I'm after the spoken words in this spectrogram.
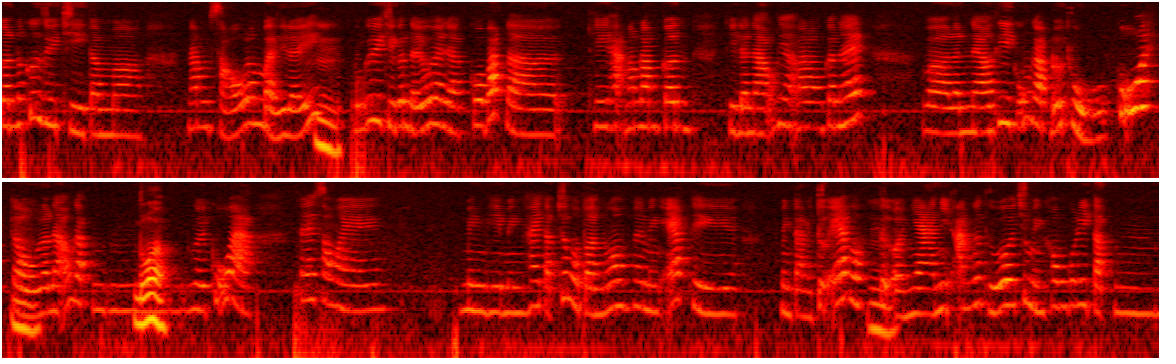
cân nó cứ duy trì tầm uh, 5 6 5 7 gì đấy. Ừ. Mình cứ duy trì cân đấy thôi là cô bắt là thi hạng 55 cân thì lần nào cũng thi hạng 55 cân hết và lần nào thi cũng gặp đối thủ cũ ấy kiểu Ừ. lần nào cũng gặp ừm, Đúng rồi. người cũ à. Thế xong rồi mình thì mình hay tập trước một tuần đúng không? Nên mình ép thì mình toàn phải tự ép thôi Ừ. tự ở nhà nhịn ăn các thứ thôi chứ mình không có đi tập ừm,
